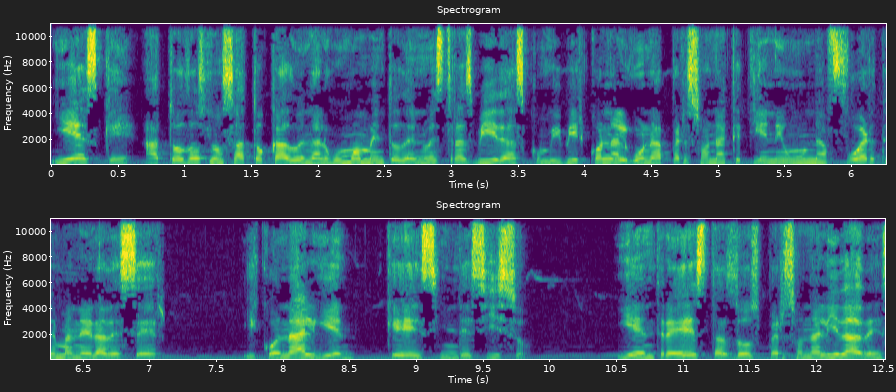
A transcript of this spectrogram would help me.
Y es que a todos nos ha tocado en algún momento de nuestras vidas convivir con alguna persona que tiene una fuerte manera de ser y con alguien que es indeciso. Y entre estas dos personalidades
